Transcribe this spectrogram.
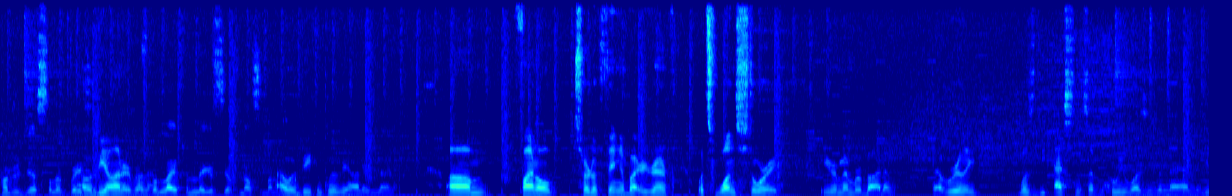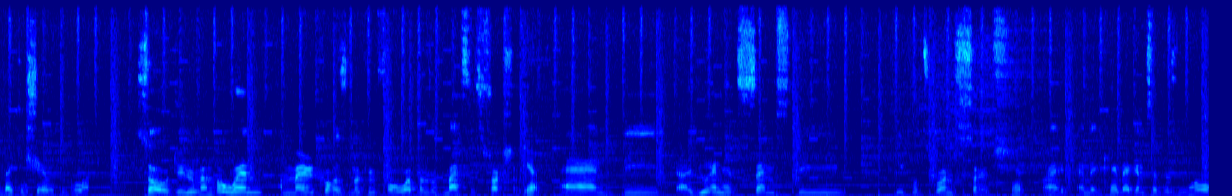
100 year celebration. I would be honored, brother. The life and legacy of Nelson Mandela. I would be completely honored, man. Um, final sort of thing about your grandfather. What's one story you remember about him that really was the essence of who he was as a man that you'd like to share with people? So, do you remember when America was looking for weapons of mass destruction? Yep. And the uh, UN had sent the people to go and search, Yep. right? And they came back and said, "There's no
